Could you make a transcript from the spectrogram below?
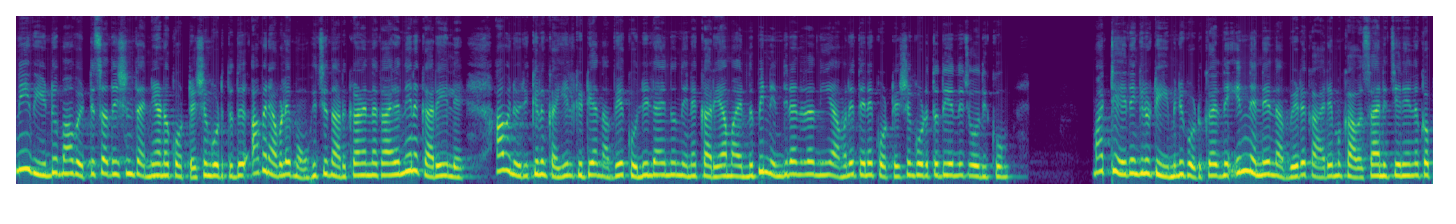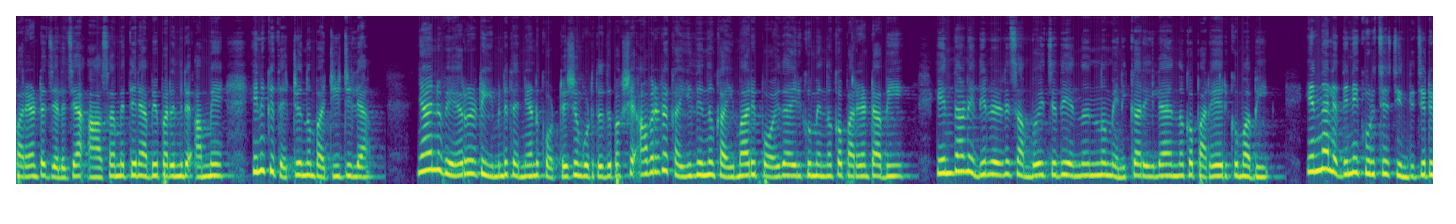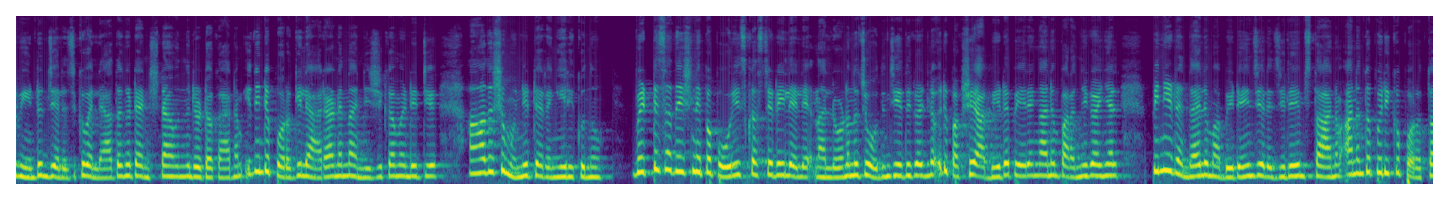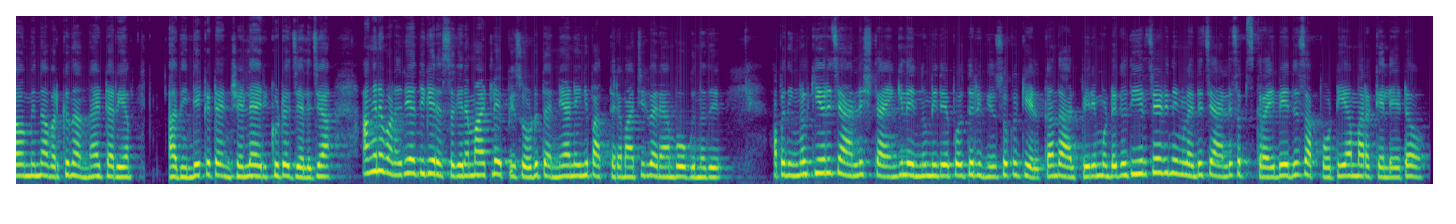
നീ വീണ്ടും ആ വെട്ടു സതീശൻ തന്നെയാണ് കൊട്ടേഷൻ കൊടുത്തത്? അവൻ അവളെ മോഹിച്ച് നടക്കുകയാണെന്ന കാര്യം നിനക്കറിയില്ലേ? അവൻ ഒരിക്കലും കയ്യിൽ കിട്ടിയ നവ്യെ കൊല്ലില്ല എന്നും നിനക്കറിയാമായിരുന്നു. പിന്നെ എന്തിനാണ് നീ അവനെ തന്നെ കൊട്ടേഷൻ കൊടുത്തത് എന്ന് ചോദിക്കും? മറ്റേതെങ്കിലും ടീമിന് കൊടുക്കായിരുന്നു ഇന്ന് എന്നെ നബിയുടെ കാര്യമൊക്കെ അവസാനിച്ചേനെന്നൊക്കെ പറയട്ടെ ജലജ. ആ സമയത്തിന് അഭി പറയുന്നത് അമ്മേ എനിക്ക് തെറ്റൊന്നും പറ്റിയിട്ടില്ല. ഞാൻ വേറൊരു ടീമിന് തന്നെയാണ് കൊട്ടേഷൻ കൊടുത്തത്. പക്ഷെ അവരുടെ കയ്യിൽ നിന്നും കൈമാറി പോയതായിരിക്കും എന്നൊക്കെ പറയട്ടെ അബി. എന്താണ് ഇതിനിടയിൽ സംഭവിച്ചത് എന്നൊന്നും എനിക്കറിയില്ല എന്നൊക്കെ പറയായിരിക്കും അബി. എന്നാൽ ഇതിനെക്കുറിച്ച് ചിന്തിച്ചിട്ട് വീണ്ടും ജലജയ്ക്ക് വല്ലാതെ ടെൻഷൻ ആവുന്നുണ്ട് കേട്ടോ കാരണം ഇതിന്റെ പുറകിൽ ആരാണെന്ന് അന്വേഷിക്കാൻ വേണ്ടിയിട്ട് ആദർശ് മുന്നിട്ടിറങ്ങിയിരിക്കുന്നു വെട്ടി സതീഷിനെ ഇപ്പോൾ പോലീസ് കസ്റ്റഡിയിലല്ലേ നല്ലോണമെന്ന് ചോദ്യം ചെയ്ത് കഴിഞ്ഞാൽ? ഒരു പക്ഷേ അബിയുടെ പേരെങ്ങാനും പറഞ്ഞു കഴിഞ്ഞാൽ പിന്നീട് എന്തായാലും അബിയുടെയും ജലജയുടെയും സ്ഥാനം അനന്തപുരിക്ക് പുറത്താവുമെന്ന് അവർക്ക് നന്നായിട്ടറിയാം. അതിന്റെയൊക്കെ ടെൻഷനിലായിരിക്കട്ടെ ജലജ. അങ്ങനെ വളരെയധികം രസകരമായിട്ടുള്ള എപ്പിസോഡ് തന്നെയാണ് ഇനി പത്തരമാറ്റിൽ വരാൻ പോകുന്നത്. അപ്പോൾ നിങ്ങൾക്ക് ഈ ഒരു ചാനൽ ഇഷ്ടമായെങ്കിൽ എന്നും ഇതേപോലത്തെ റിവ്യൂസൊക്കെ കേൾക്കാൻ താല്പര്യമുണ്ടെങ്കിൽ തീർച്ചയായിട്ടും നിങ്ങൾ എന്റെ ചാനൽ സബ്സ്ക്രൈബ് ചെയ്ത് സപ്പോർട്ട് ചെയ്യാൻ മറക്കല്ലേ കേട്ടോ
